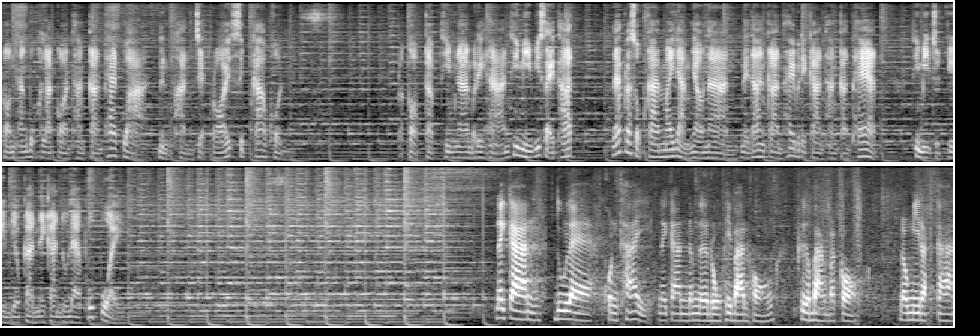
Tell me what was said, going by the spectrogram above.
พร้อมทั้งบุคลากรทางการแพทย์กว่า 1,719 คน ประกอบกับทีมงานบริหารที่มีวิสัยทัศน์ และประสบการณ์มาอย่างยาวนานในด้านการให้บริการทางการแพทย์ ที่มีจุดยืนเดียวกันในการดูแลผู้ป่วย ในการดูแลคนไข้ในการดำเนินโรงพยาบาลของเครือบางประกอบ เรามีหลักการ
